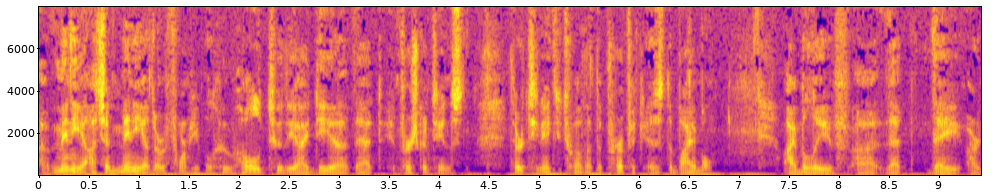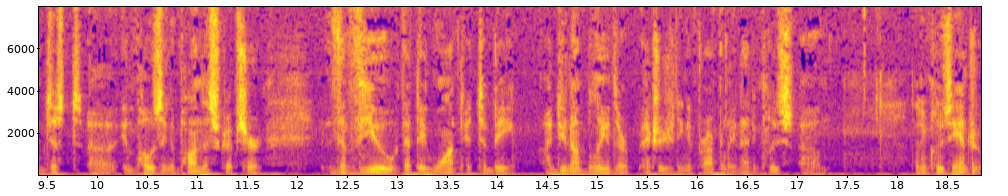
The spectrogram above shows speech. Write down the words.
uh, many, I said many of the Reformed people who hold to the idea that in 1 Corinthians 13, 8 to 12, that the perfect is the Bible. I believe uh, that they are just uh, imposing upon the Scripture the view that they want it to be. I do not believe they're exegeting it properly, and that includes um, that includes Andrew.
